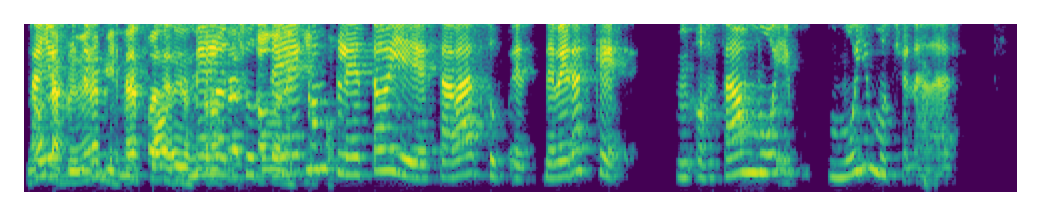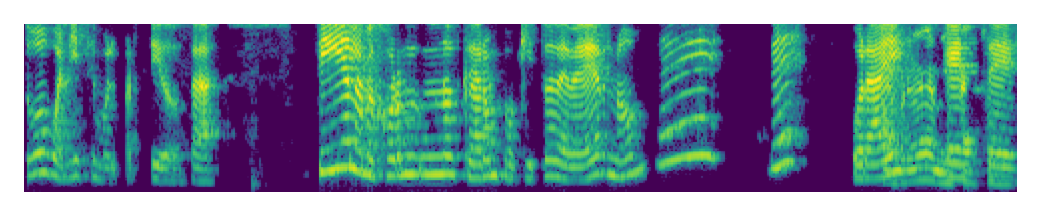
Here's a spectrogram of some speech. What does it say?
No, O sea, yo la sí primera me- mitad fue me, me desastrosa lo todo el chuté completo y estaba su- eh, de veras que, o sea, estaba muy, muy emocionada. Estuvo buenísimo el partido. O sea, sí, a lo mejor nos quedaron un poquito de ver, ¿no? Eh, eh, por ahí. este.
